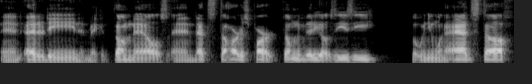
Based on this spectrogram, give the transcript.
and editing and making thumbnails. And that's the hardest part. Filming a video is easy, but when you want to add stuff,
